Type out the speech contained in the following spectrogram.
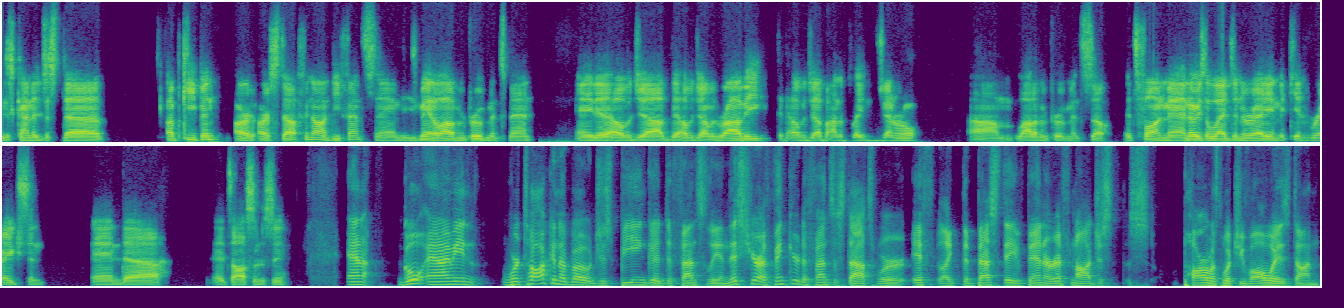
just kind of just uh, upkeeping our, our stuff, you know, on defense. And he's made a lot of improvements, man. And he did a hell of a job. Did a hell of a job with Robbie. Did a hell of a job behind the plate in general. Um, a lot of improvements. So it's fun, man. I know he's a legend already, and the kid rakes, and and uh, it's awesome to see. And go and I mean, we're talking about just being good defensively. And this year, I think your defensive stats were, if like the best they've been, or if not, just par with what you've always done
